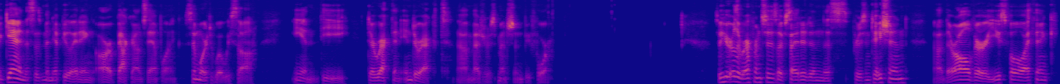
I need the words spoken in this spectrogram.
Again, this is manipulating our background sampling, similar to what we saw in the direct and indirect uh, measures mentioned before. So here are the references I've cited in this presentation. Uh, they're all very useful, I think,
